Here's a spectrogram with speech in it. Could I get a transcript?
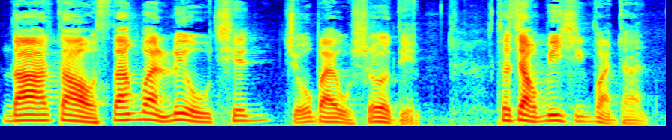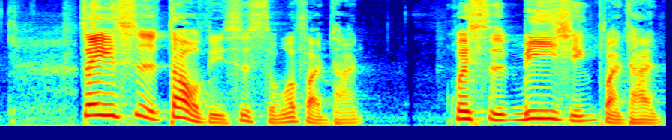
拉到三万六千九百五十二点。这叫 V 型反弹，这一次到底是什么反弹？会是 V 型反弹，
